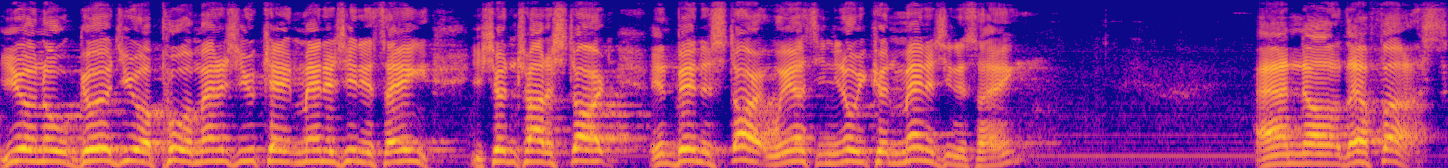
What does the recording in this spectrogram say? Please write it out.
you're no good. You're a poor manager. You can't manage anything. You shouldn't try to start in business start with, and you know you couldn't manage anything. And uh, they're fuss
